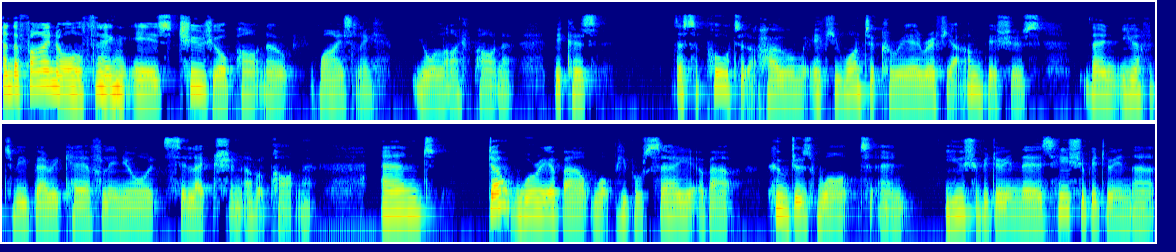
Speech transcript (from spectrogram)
And the final thing is choose your partner wisely, your life partner, because the support at home, if you want a career, if you're ambitious, then you have to be very careful in your selection of a partner. And don't worry about what people say about who does what and you should be doing this, he should be doing that.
